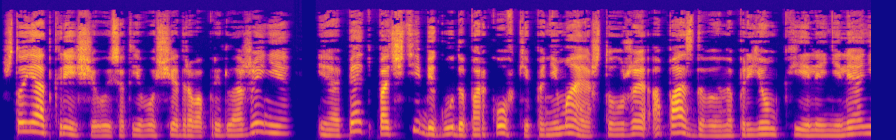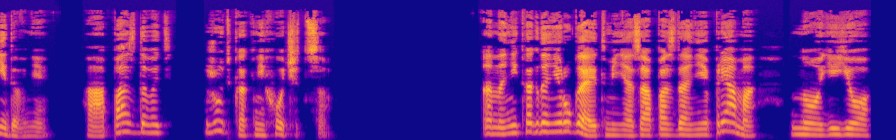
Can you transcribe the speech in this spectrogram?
что я открещиваюсь от его щедрого предложения и опять почти бегу до парковки, понимая, что уже опаздываю на прием к Елене Леонидовне, а опаздывать жуть как не хочется. Она никогда не ругает меня за опоздание прямо, но ее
